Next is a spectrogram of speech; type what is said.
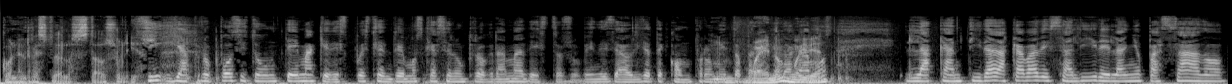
con el resto de los Estados Unidos. Sí, y a propósito, un tema que después tendremos que hacer un programa de estos, Rubén, desde ahorita te comprometo para bueno, que lo muy hagamos. bien. La cantidad, acaba de salir el año pasado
